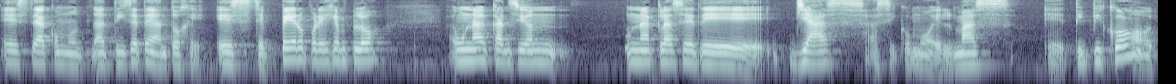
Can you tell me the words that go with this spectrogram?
este, a como a ti se te antoje. Este, pero, por ejemplo, una canción, una clase de jazz, así como el más eh, típico,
